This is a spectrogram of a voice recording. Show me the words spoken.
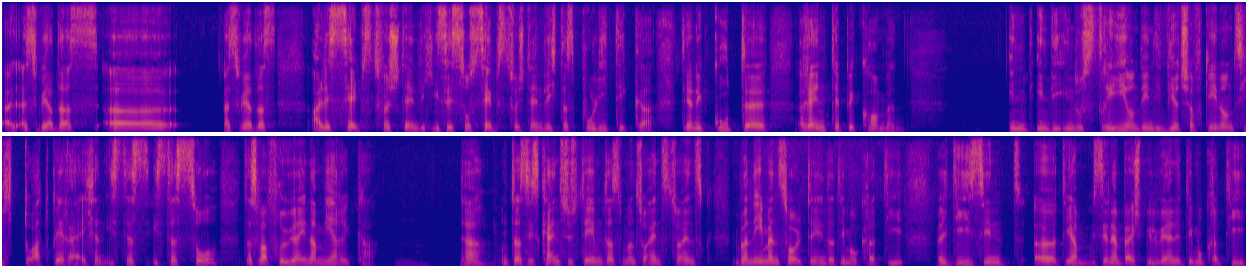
als wär das, äh, wär das alles selbstverständlich. Ist es so selbstverständlich, dass Politiker, die eine gute Rente bekommen, in, in, die Industrie und in die Wirtschaft gehen und sich dort bereichern. Ist das, ist das so? Das war früher in Amerika. Ja? Und das ist kein System, das man so eins zu eins übernehmen sollte in der Demokratie, weil die sind, äh, die haben, sind ein Beispiel, wie eine Demokratie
